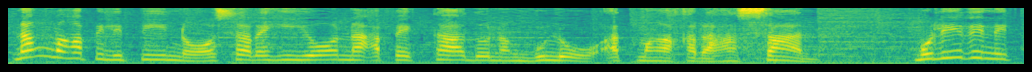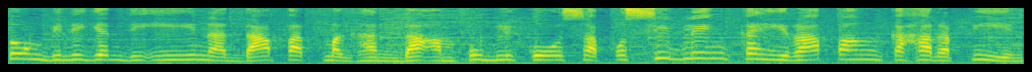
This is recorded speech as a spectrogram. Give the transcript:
ng mga Pilipino sa rehiyon na apektado ng gulo at mga karahasan. Muli rin itong binigyan diin na dapat maghanda ang publiko sa posibleng kahirapang kaharapin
